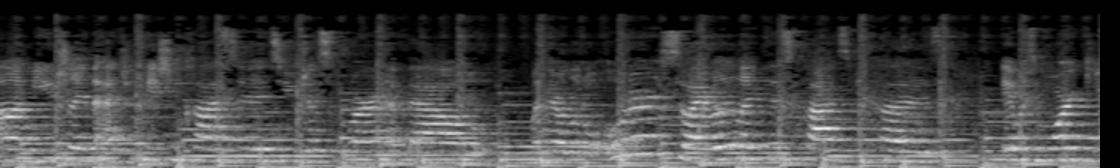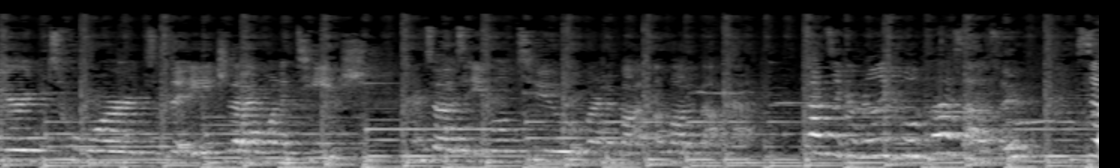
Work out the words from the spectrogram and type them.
Um, usually in the education classes, you just learn about when they're a little older, so I really liked this class because it was more geared towards the age that I want to teach, and so I was able to learn about a lot about that. Sounds like a really cool class, Allison. So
